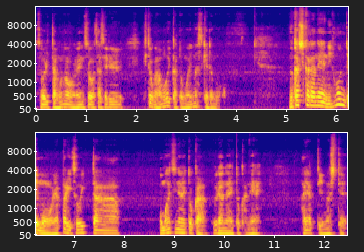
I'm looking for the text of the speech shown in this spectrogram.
そういったものを連想させる人が多いかと思いますけども、昔からね、日本でもやっぱりそういったおまじないとか占いとかね、流行っていまして、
